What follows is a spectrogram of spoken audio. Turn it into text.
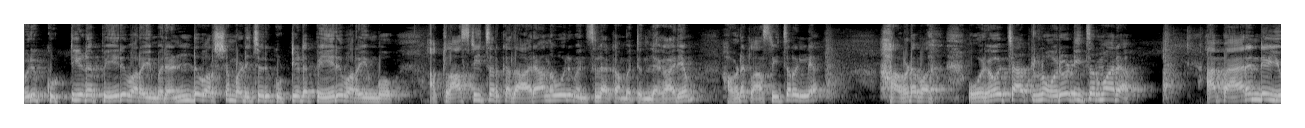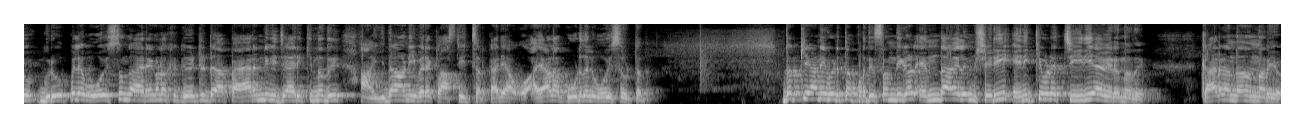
ഒരു കുട്ടിയുടെ പേര് പറയുമ്പോൾ രണ്ട് വർഷം പഠിച്ച ഒരു കുട്ടിയുടെ പേര് പറയുമ്പോൾ ആ ക്ലാസ് ടീച്ചർക്ക് അത് ആരാന്ന് പോലും മനസ്സിലാക്കാൻ പറ്റുന്നില്ല. കാര്യം അവിടെ ക്ലാസ് ടീച്ചർ ഇല്ല. അവിടെ ഓരോ ചാപ്റ്ററിനും ഓരോ ടീച്ചർമാരാ. ആ പാരന്റ് യു ഗ്രൂപ്പിലെ വോയിസും കാര്യങ്ങളൊക്കെ കേട്ടിട്ട് ആ പാരന്റ് വിചാരിക്കുന്നത് ആ ഇതാണ് ഇവരെ ക്ലാസ് ടീച്ചർ കാര്യം അയാളാ കൂടുതൽ വോയിസ് വിട്ടത്. ഇതൊക്കെയാണ് ഇവിടുത്തെ പ്രതിസന്ധികൾ. എന്തായാലും ശരി എനിക്കിവിടെ ചിരിയാ വരുന്നത്. കാരണം എന്താണെന്നറിയോ?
